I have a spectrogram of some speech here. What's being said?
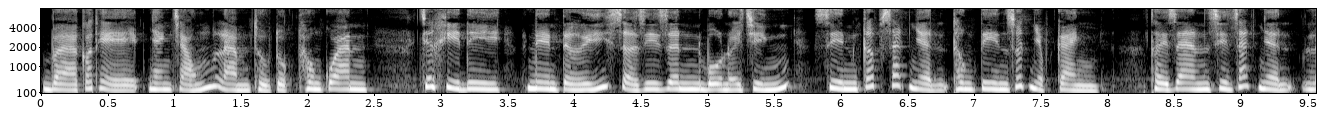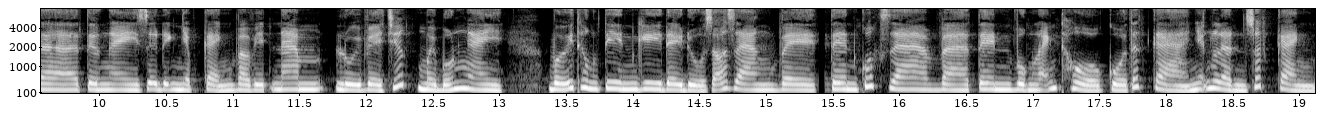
và có thể nhanh chóng làm thủ tục thông quan, trước khi đi nên tới Sở Di dân Bộ Nội chính xin cấp xác nhận thông tin xuất nhập cảnh Thời gian xin xác nhận là từ ngày dự định nhập cảnh vào Việt Nam lùi về trước 14 ngày, với thông tin ghi đầy đủ rõ ràng về tên quốc gia và tên vùng lãnh thổ của tất cả những lần xuất cảnh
